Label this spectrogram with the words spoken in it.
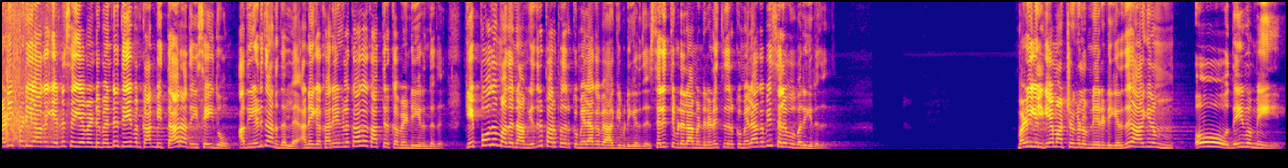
படிப்படியாக என்ன செய்ய வேண்டும் என்று தேவன் காண்பித்தார் அதை செய்தோம். அது எளிதானதல்ல. அநேக காரியங்களுக்காக காத்திருக்க வேண்டியிருந்தது. எப்போதும் அது நாம் எதிர்பார்ப்பதற்கு மேலாகவே ஆகிவிடுகிறது. செலுத்தி விடலாம் என்று நினைத்ததற்கு மேலாகவே செலவு வருகிறது. வழியில் ஏமாற்றங்களும் நேரிடுகிறது. ஆகினும் ஓ தெய்வமே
